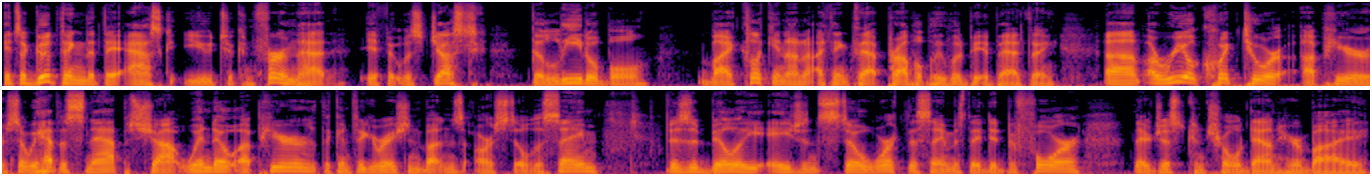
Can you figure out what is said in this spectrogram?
It's a good thing that they ask you to confirm that. If it was just deletable by clicking on it, I think that probably would be a bad thing. Um, a real quick tour up here. So we have the snapshot window up here. The configuration buttons are still the same. Visibility agents still work the same as they did before. They're just controlled down here by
